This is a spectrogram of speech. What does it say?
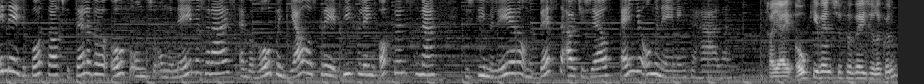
In deze podcast vertellen we over onze ondernemersreis en we hopen jou als creatieveling of kunstenaar te stimuleren om het beste uit jezelf en je onderneming te halen. Ga jij ook je wensen verwezenlijken?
